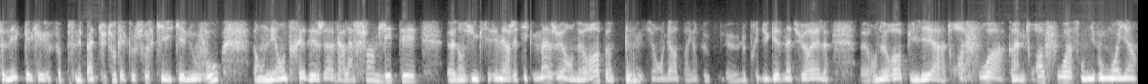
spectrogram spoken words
ce n'est pas du tout quelque chose qui, est nouveau. On est entré déjà vers la fin de l'été euh, dans une crise énergétique majeure en Europe. si on regarde par exemple le, le prix du gaz naturel euh, en Europe, il est à trois fois, quand même trois fois son niveau moyen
